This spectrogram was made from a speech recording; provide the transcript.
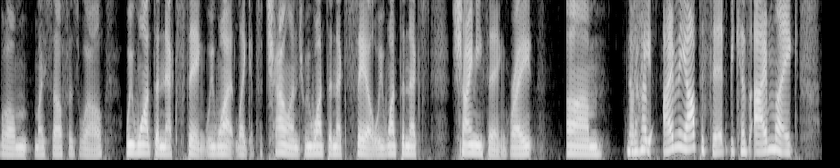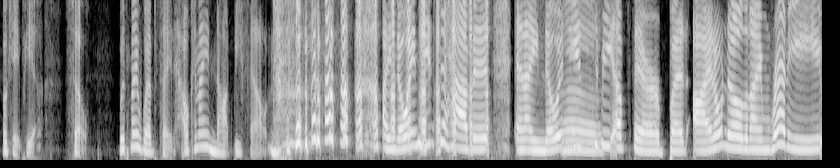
well, myself as well, we want the next thing. We want like it's a challenge. We want the next sale. We want the next shiny thing, right? Um, Now, see, I'm the opposite because I'm like, okay, Pia, so with my website, how can I not be found? I know I need to have it and I know it needs to uh. be up there, but I don't know that I'm ready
